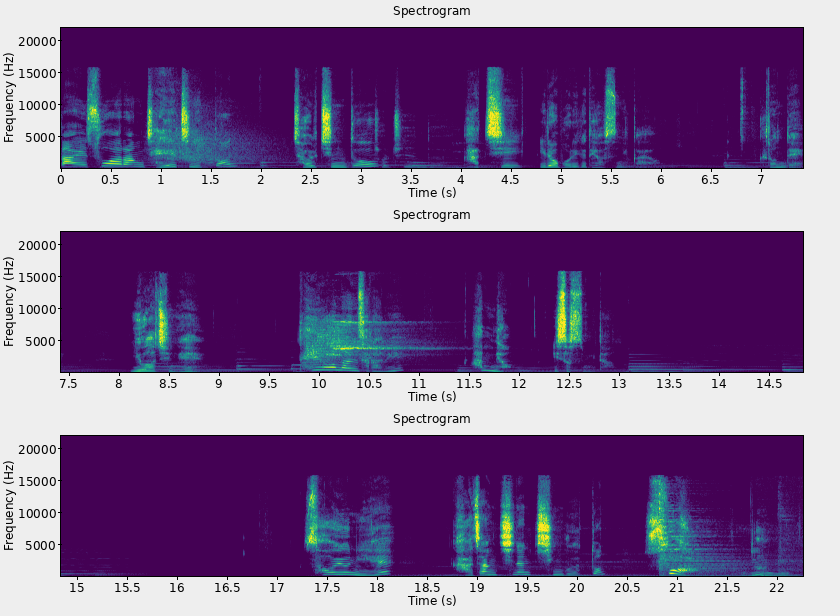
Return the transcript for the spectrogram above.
딸 수아랑 제일 친했던 절친도 절친인데. 같이 잃어버리게 되었으니까요. 그런데 이 와중에 태어난 사람이 한 명 있었습니다. 서윤이의 가장 친한 친구였던 수아. 음,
